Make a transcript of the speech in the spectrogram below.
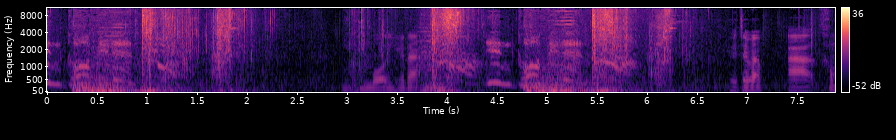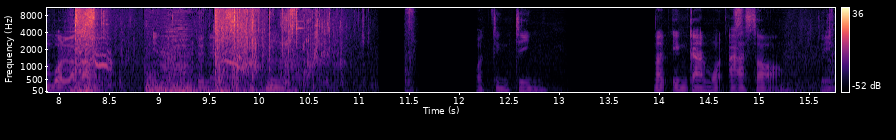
Incontinent! คอมโบอย่างนี้ก็ได้ Incontinent! หรือจะแบบอาข้างบนแล้วก็อินคอมตัวเนี้ยหม ดจริงๆนัดอินการหมด R สองวิ่ง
